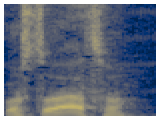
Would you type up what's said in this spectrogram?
कस्तो आएको छ?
